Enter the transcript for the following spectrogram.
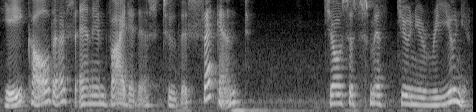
he called us and invited us to the second Joseph Smith Jr. reunion,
